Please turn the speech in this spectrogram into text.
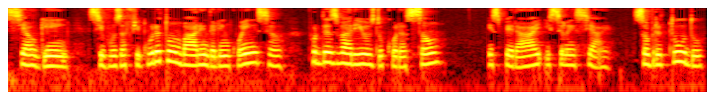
Se alguém se vos afigura tombar em delinquência por desvarios do coração, esperai e silenciai. Sobretudo,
